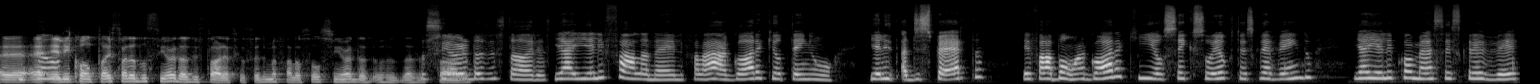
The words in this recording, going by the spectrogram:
É, é, então, ele contou a história do Senhor das Histórias, que o Sandman falou, eu sou o Senhor das, das o Histórias. O Senhor das Histórias. E aí ele fala, né? Ele fala, ah, agora que eu tenho. E ele desperta, ele fala, bom, agora que eu sei que sou eu que estou escrevendo, e aí ele começa a escrever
